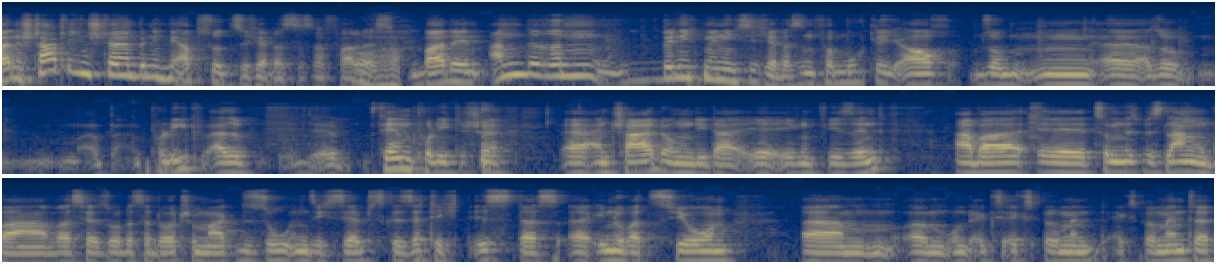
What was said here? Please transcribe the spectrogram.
Bei den staatlichen Stellen bin ich mir absolut sicher, dass das der Fall oh. ist. Bei den anderen bin ich mir nicht sicher. Das sind vermutlich auch so, mm, äh, also, polit, also äh, filmpolitische äh, Entscheidungen, die da irgendwie sind. Aber äh, zumindest bislang war, es ja so, dass der deutsche Markt so in sich selbst gesättigt ist, dass äh, Innovation ähm, ähm, und Ex Experiment, Experimente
